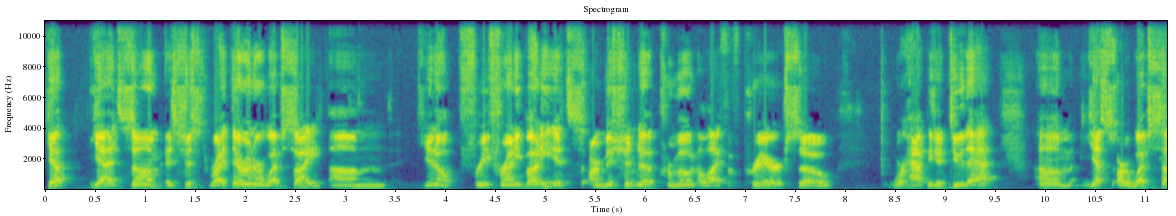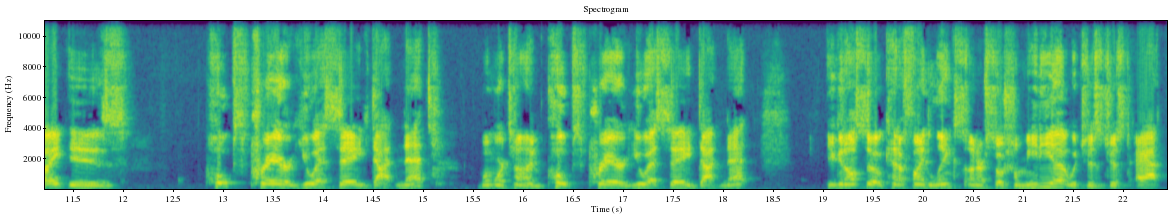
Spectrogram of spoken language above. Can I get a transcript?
Yep. Yeah, it's um, it's just right there on our website. Um, you know, free for anybody. It's our mission to promote a life of prayer, so we're happy to do that. Um, yes, our website is popesprayerusa.net. One more time, popesprayerusa.net. You can also kind of find links on our social media, which is just at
